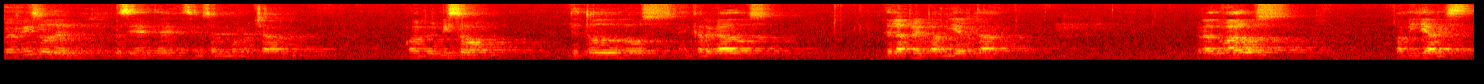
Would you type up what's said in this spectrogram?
presidente, señor Salomón Rochar, con el permiso de todos los encargados de la prepa abierta, graduados, familiares.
